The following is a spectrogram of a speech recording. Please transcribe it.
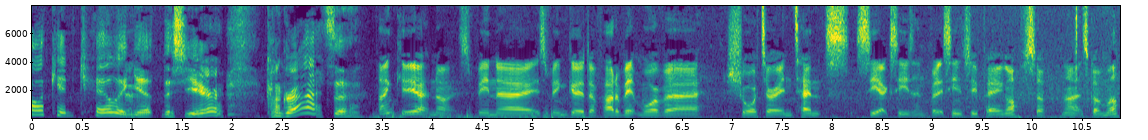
fucking killing it this year. Congrats. Thank you. Yeah, no, it's been uh, it's been good. I've had a bit more of a shorter, intense CX season, but it seems to be paying off. So no, it's going well.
